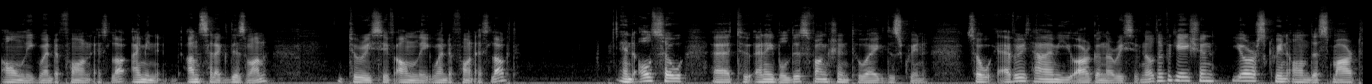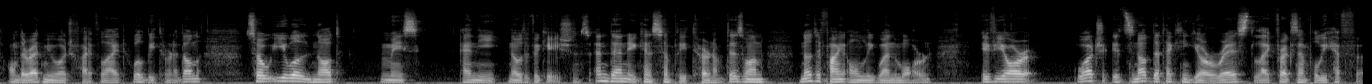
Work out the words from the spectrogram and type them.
only when the phone is locked. I mean, unselect this one to receive only when the phone is locked and also uh, to enable this function to wake the screen. So every time you are gonna receive notification, your screen on the smart, on the Redmi Watch 5 Lite will be turned on, so you will not miss any notifications. And then you can simply turn off this one, notify only when worn. If your watch is not detecting your wrist, like for example you have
